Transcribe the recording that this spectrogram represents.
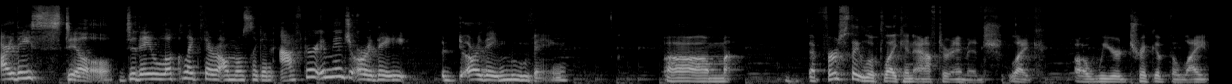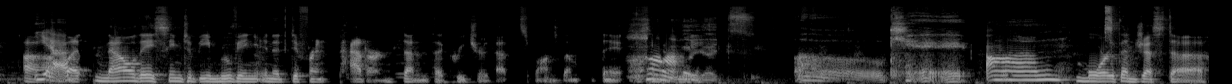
are they still? Do they look like they're almost like an after image, or are they are they moving? Um, at first they looked like an after image, like a weird trick of the light. Uh, Yeah. But now they seem to be moving in a different pattern than the creature that spawned them. They, they Huh. Oh yikes! Okay. Um. more than just a,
